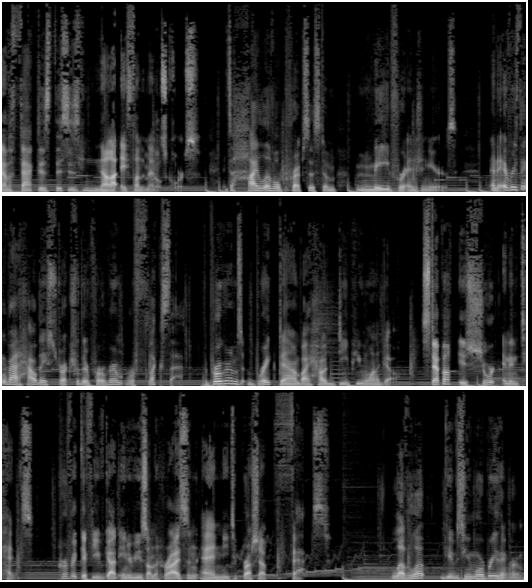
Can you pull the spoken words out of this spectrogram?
Now, the fact is, this is not a fundamentals course. It's a high level prep system made for engineers. And everything about how they structure their program reflects that. The programs break down by how deep you want to go. Step Up is short and intense, perfect if you've got interviews on the horizon and need to brush up fast. Level Up gives you more breathing room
